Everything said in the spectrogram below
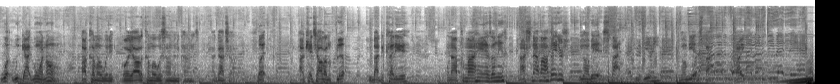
what we got going on. I'll come up with it, or y'all will come up with something in the comments. I got y'all. But I'll catch y'all on the flip. We about to cut in. When I put my hands on this, when I snap my fingers, we gonna be at the spot. You feel me? we gonna be at the spot. They have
